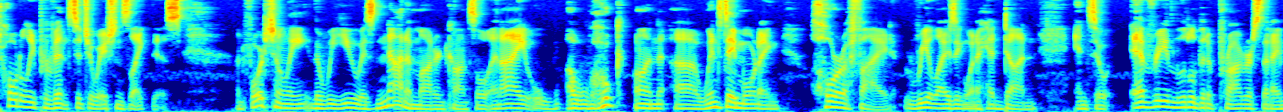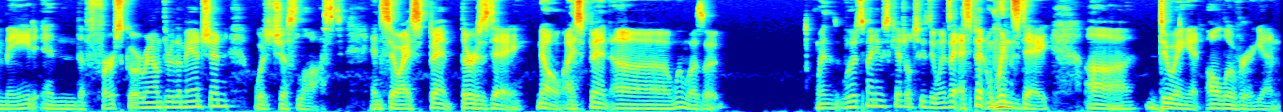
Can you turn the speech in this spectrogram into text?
totally prevents situations like this. Unfortunately, the Wii U is not a modern console, and I awoke on uh, Wednesday morning horrified, realizing what I had done. And so every little bit of progress that I made in the first go around through the mansion was just lost. And so I spent Thursday, no, I spent, uh, when was it? When what's my new schedule? Tuesday, Wednesday. I spent Wednesday uh, doing it all over again,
